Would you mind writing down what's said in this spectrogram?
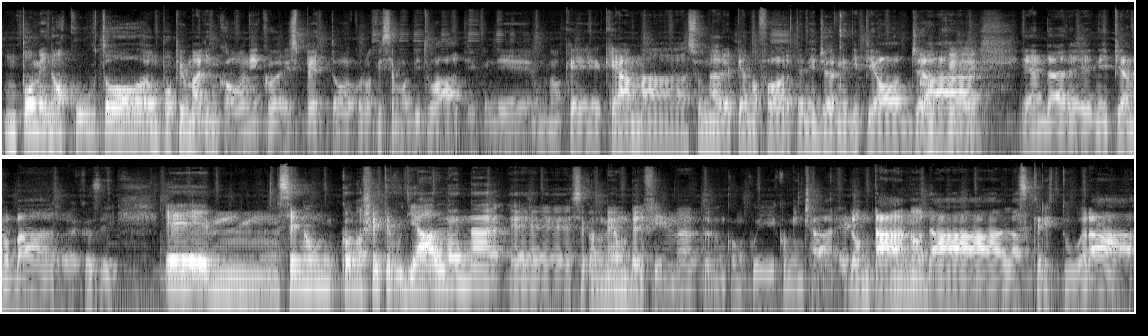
un, po' meno acuto e un po' più malinconico rispetto a quello che siamo abituati quindi è uno che, che ama suonare pianoforte nei giorni di pioggia okay. e andare nei piano bar così e se non conoscete Woody Allen, eh, secondo me è un bel film con cui cominciare, lontano dalla scrittura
